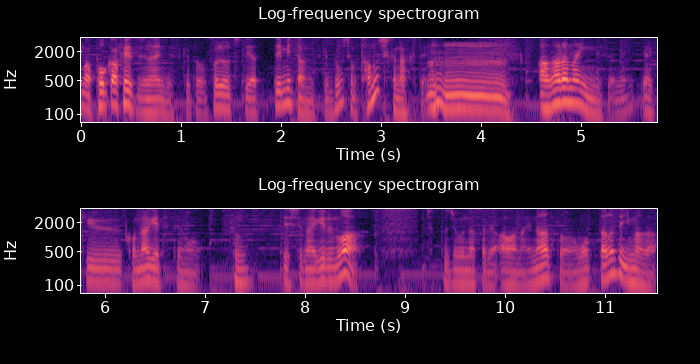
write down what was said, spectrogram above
まあ、ポーカーフェイスじゃないんですけどそれをちょっとやってみたんですけどどうしても楽しくなくて、うん上がらないんですよね。野球こう投げててもスンってして投げるのはちょっと自分の中で合わないなとは思ったので今が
